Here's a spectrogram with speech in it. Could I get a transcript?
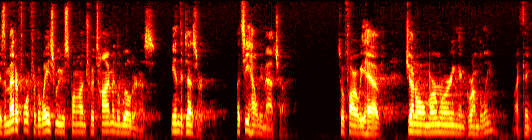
is a metaphor for the ways we respond to a time in the wilderness, in the desert. Let's see how we match up. So far, we have general murmuring and grumbling. I think,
